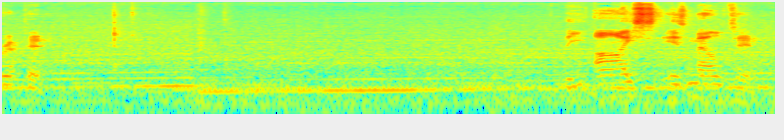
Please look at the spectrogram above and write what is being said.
dripping. The ice is melting.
